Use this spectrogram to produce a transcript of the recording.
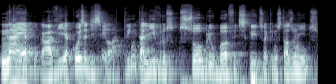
na época, havia coisa de, sei lá, 30 livros sobre o Buffett escritos aqui nos Estados Unidos.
